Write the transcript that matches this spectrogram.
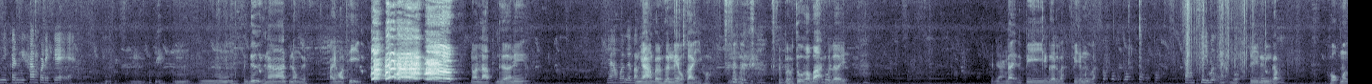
มีกันมีข้ามพอได้แก่อืมอืมเป็นดื้อขนาดพี่น้องเอ้ยไปฮอดที่ นอนรับเถื่อนี่ยาวกว่าเพื่อนแบบบางอย่างไปเพื่อนแม่บอกไก่พวกพี่น้องเอ้ยไปเปิดประตูเข้าบ้านหมดเลยเป็นอย่างได้ปีจักเดือนหรือปะปีจักมือปะ สามสี่มื้อนะบ่ปีหนึ่งกับหกมื้อ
